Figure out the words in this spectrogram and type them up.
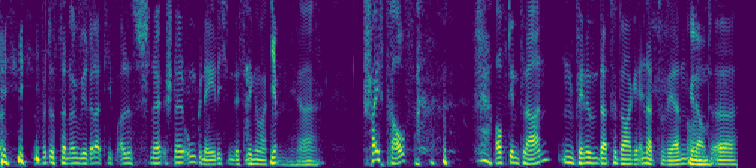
dann wird es dann irgendwie relativ alles schnell, schnell ungnädig und deswegen yep. Hm, ja, scheiß drauf auf den Plan. Pläne sind dazu da, geändert zu werden genau. und äh,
